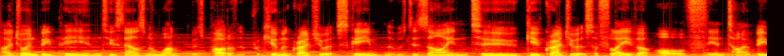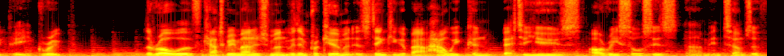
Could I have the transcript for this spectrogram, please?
I joined BP in 2001 It was part of the procurement graduate scheme that was designed to give graduates a flavour of the entire BP group. The role of category management within procurement is thinking about how we can better use our resources um, in terms of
